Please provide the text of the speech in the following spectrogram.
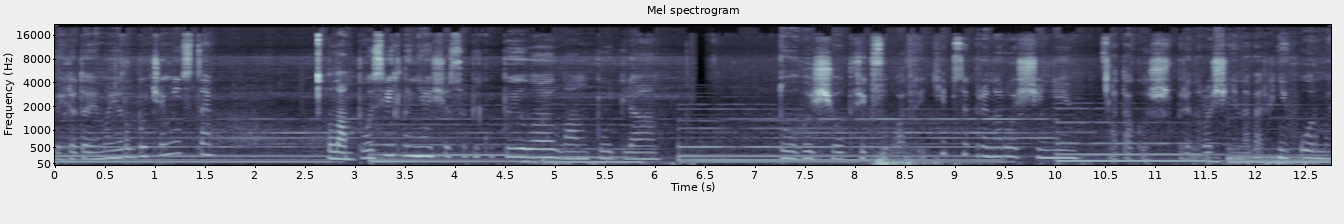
виглядає моє робоче місце. Лампу освітлення ще собі купила, лампу для того, щоб фіксувати тіпси при нарощенні, а також при нарощенні на верхні форми.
